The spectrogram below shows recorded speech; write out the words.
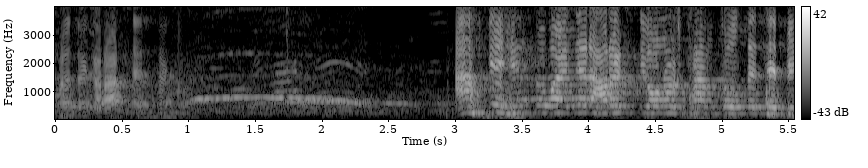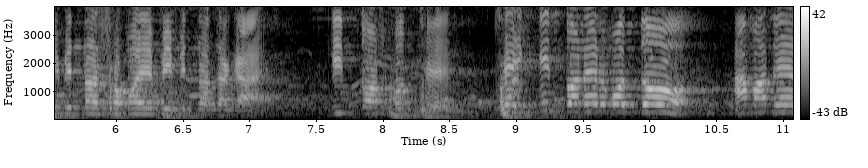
সহায়তা করার চেষ্টা করেছি। আজকে হিন্দু ভাইদের আরেকটি অনুষ্ঠান চলতেছে বিভিন্ন সময়ে, বিভিন্ন জায়গায়। কীর্তন হচ্ছে। সেই কীর্তনের মধ্যে আমাদের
